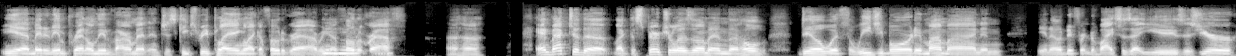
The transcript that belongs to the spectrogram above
yeah made an imprint on the environment and just keeps replaying like a photograph i mean mm-hmm. a phonograph. Uh-huh. And back to the like the spiritualism and the whole deal with the ouija board in my mind and you know different devices that you use is you're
